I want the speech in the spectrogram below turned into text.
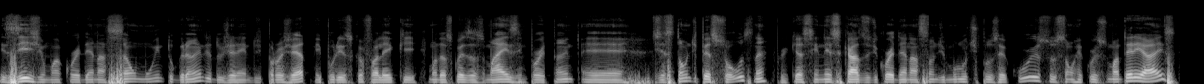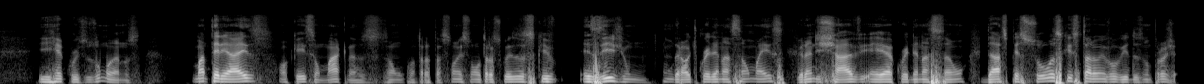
exige uma coordenação muito grande do gerente de projeto, e por isso que eu falei que uma das coisas mais importantes é gestão de pessoas, né? Porque assim, nesse caso de coordenação de múltiplos recursos, são recursos materiais e recursos humanos. Materiais, ok, são máquinas, são contratações, são outras coisas que exigem um, um, grau de coordenação, mas grande chave é a coordenação das pessoas que estarão envolvidas no projeto.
